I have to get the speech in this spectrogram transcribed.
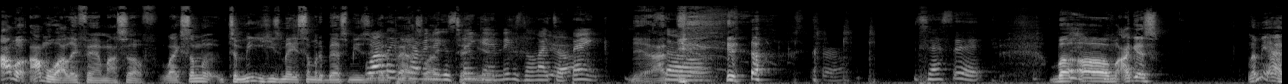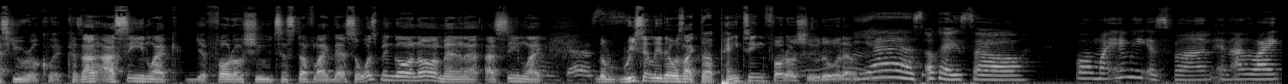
I'm a I'm a Wale fan myself. Like some to me, he's made some of the best music Why of they the be past having like niggas thinking? years. Niggas don't like Yeah. to think. Yeah, So I, True. that's it. but um, I guess let me ask you real quick because I I seen like your photo shoots and stuff like that. So what's been going on, man? I, I seen like Yes. the recently there was like the painting photo shoot or whatever. Yes. Okay. So, well, Miami is fun, and I like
